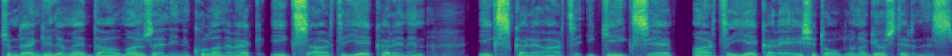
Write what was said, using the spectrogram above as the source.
Tümden gelim ve dağılma özelliğini kullanarak x artı y karenin x kare artı 2xy artı y kareye eşit olduğunu gösteriniz.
